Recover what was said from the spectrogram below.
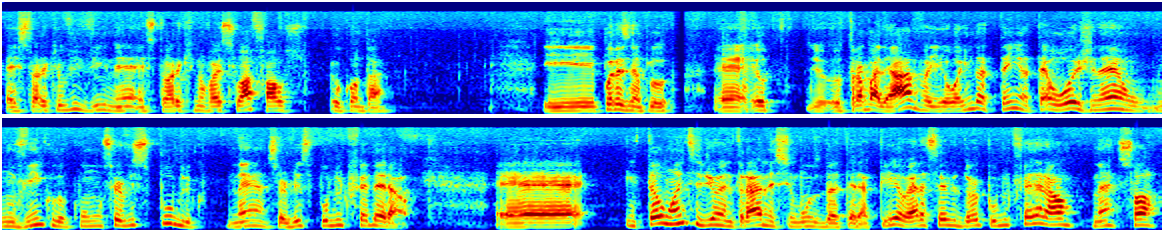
é a história que eu vivi, né? É a história que não vai soar falso eu contar. E, por exemplo, é, eu eu trabalhava e eu ainda tenho até hoje né, um, um vínculo com o serviço público, né, serviço público federal. É, então, antes de eu entrar nesse mundo da terapia, eu era servidor público federal, né, só,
